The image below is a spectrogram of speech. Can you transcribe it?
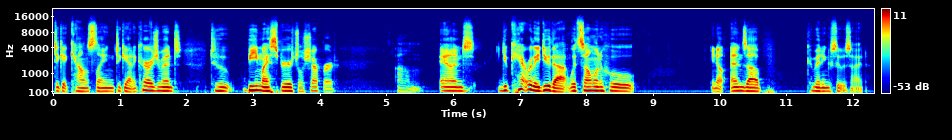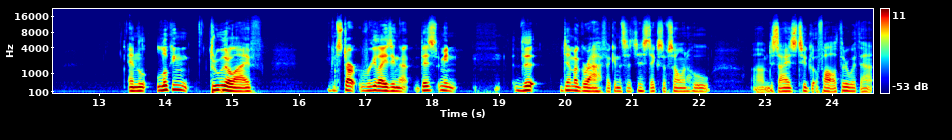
to get counseling, to get encouragement, to be my spiritual shepherd. Um, and you can't really do that with someone who, you know, ends up committing suicide. And l- looking through their life, you can start realizing that this, I mean, the demographic and the statistics of someone who um, decides to go follow through with that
